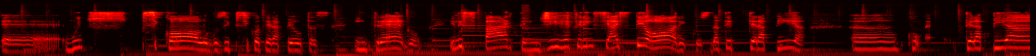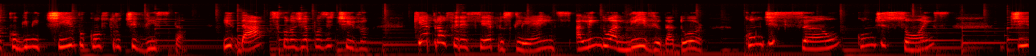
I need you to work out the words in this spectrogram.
é, muitos psicólogos e psicoterapeutas entregam, eles partem de referenciais teóricos da te terapia, uh, co terapia cognitivo-construtivista e da psicologia positiva, que é para oferecer para os clientes, além do alívio da dor, condição, condições de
